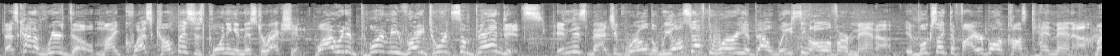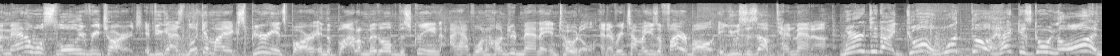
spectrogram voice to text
That's kind of weird, though. My quest compass is pointing in this direction. Why would it point me right towards some bandits? In this magic world, we also have to worry about wasting all of our mana. It looks like the fireball costs 10 mana. My mana will slowly recharge. If you guys look at my experience bar in the bottom middle of the screen, I have 100 mana in total. And every time I use a fireball, it uses up 10 mana. Where did I go? What the heck is going on?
